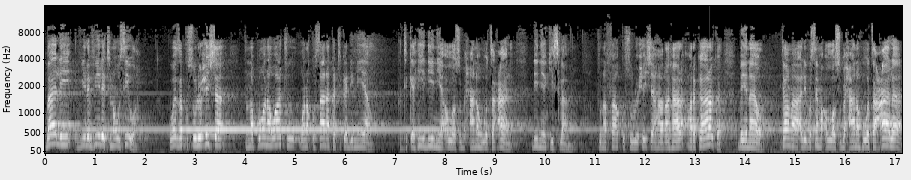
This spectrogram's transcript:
Bali vile vile tunahusiwa kuweza kusuluhisha tunapoona watu wanakosana katika dini yao katika hii dini ya Allah subhanahu wa ta'ala dini ya Kiislamu. Tunafaa kusuluhisha haraka haraka, baina yao. Kama alivyosema Allah subhanahu wa ta'ala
